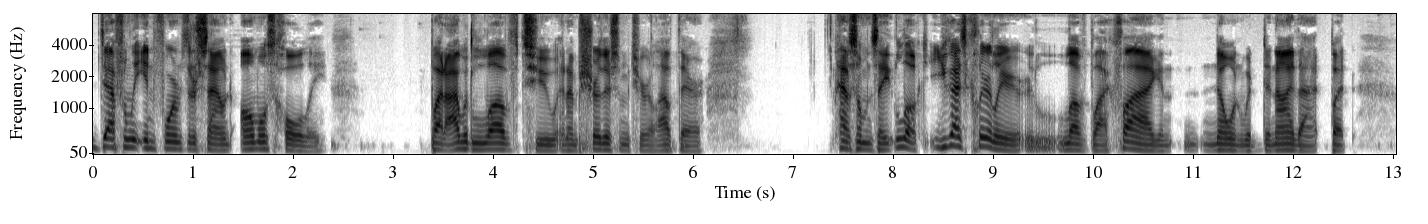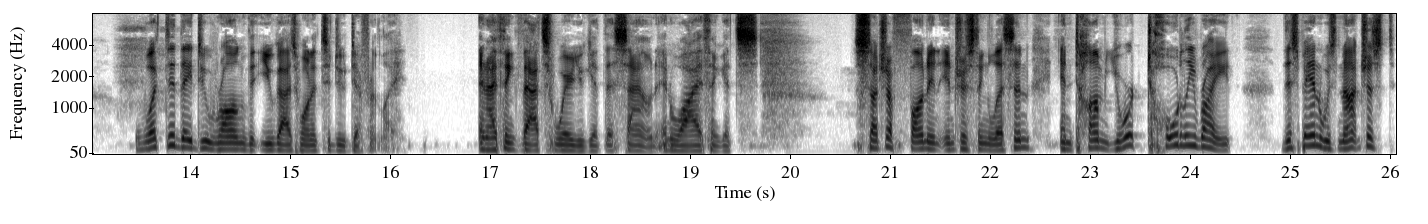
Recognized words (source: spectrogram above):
Definitely informs their sound almost wholly. But I would love to, and I'm sure there's some material out there have someone say, "Look, you guys clearly love Black Flag, and no one would deny that. But what did they do wrong that you guys wanted to do differently?" And I think that's where you get this sound, and why I think it's such a fun and interesting listen. And Tom, you're totally right. This band was not just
